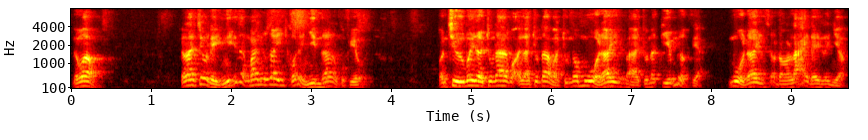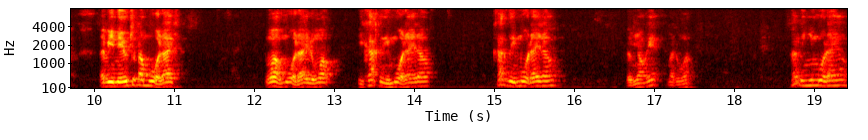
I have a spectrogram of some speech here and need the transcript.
Đúng không? Chúng ta chưa để nghĩ rằng bao nhiêu giây có thể nhìn ra được cổ phiếu còn trừ bây giờ chúng ta gọi là chúng ta bảo chúng ta mua ở đây và chúng ta kiếm được gì ạ? Mua ở đây, sau đó lãi đây là nhiều. Tại vì nếu chúng ta mua ở đây, đúng không? Mua ở đây đúng không? Thì khác gì mua ở đây đâu. Khác gì mua ở đây đâu. Giống nhau hết mà đúng không? Khác gì như mua ở đây không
